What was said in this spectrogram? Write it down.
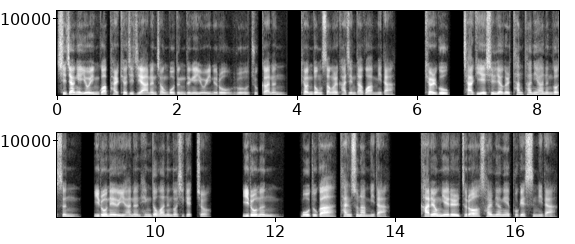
시장의 요인과 밝혀지지 않은 정보 등등의 요인으로 루 주가는 변동성을 가진다고 합니다. 결국 자기의 실력을 탄탄히 하는 것은 이론에 의하는 행동하는 것이겠죠. 이론은 모두가 단순합니다. 가령 예를 들어 설명해 보겠습니다.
